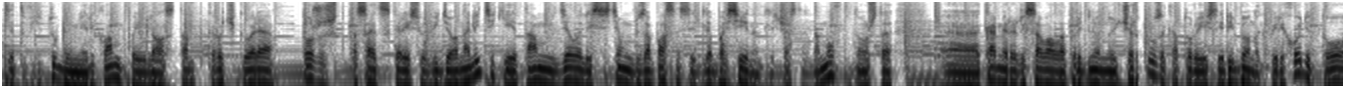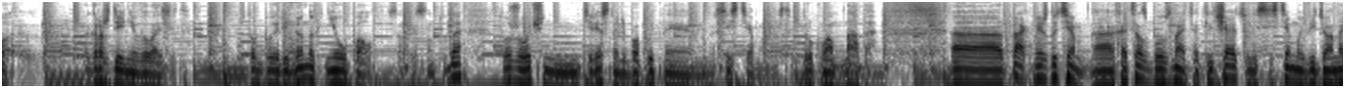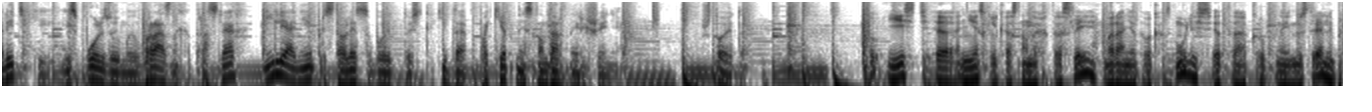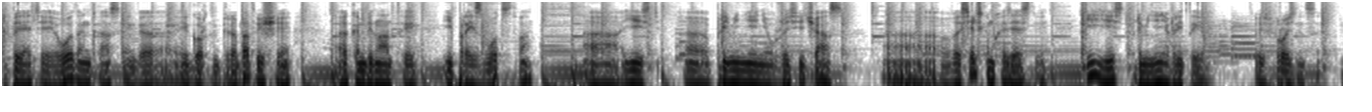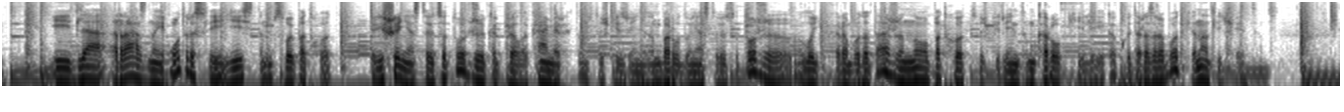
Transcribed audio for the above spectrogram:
где-то в Ютубе у меня реклама появлялась, там, короче говоря, тоже касается, скорее всего, видеоаналитики. Там делали систему безопасности для бассейна, для частных домов, потому что э, камера рисовала определенную черту, за которую, если ребенок переходит, то ограждение вылазит чтобы ребенок не упал, соответственно, туда. Тоже очень интересная, любопытная система, если вдруг вам надо. А, так, между тем, а, хотелось бы узнать, отличаются ли системы видеоаналитики, используемые в разных отраслях, или они представляют собой то есть, какие-то пакетные стандартные решения? Что это? Есть э, несколько основных отраслей, мы ранее этого коснулись. Это крупные индустриальные предприятия, и gas, и, горно-перерабатывающие э, комбинаты, и производство. Э, есть э, применение уже сейчас в сельском хозяйстве, и есть применение в ритейле, то есть в рознице. И для разной отрасли есть там свой подход. Решение остается тот же, как правило, камеры там, с точки зрения там, оборудования остаются тоже, логика работы та же, но подход с точки зрения там, коробки или какой-то разработки, она отличается.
